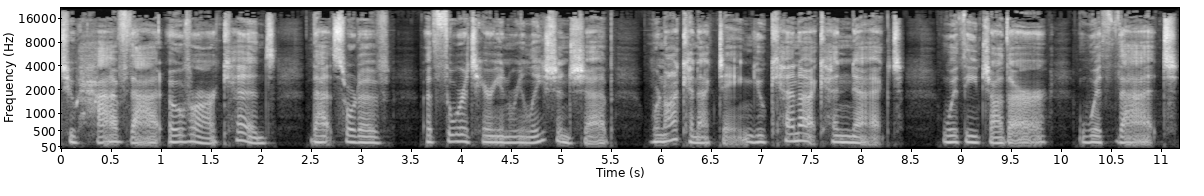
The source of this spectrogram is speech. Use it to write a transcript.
to have that over our kids, that sort of authoritarian relationship, we're not connecting. You cannot connect with each other with that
